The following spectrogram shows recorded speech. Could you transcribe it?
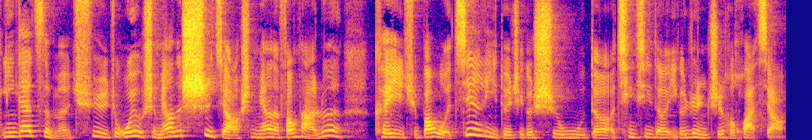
应该怎么去？就我有什么样的视角、什么样的方法论，可以去帮我建立对这个事物的清晰的一个认知和画像。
